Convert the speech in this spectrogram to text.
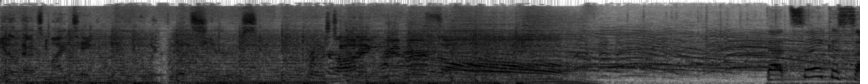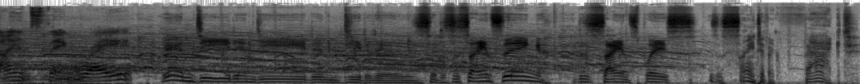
You know, that's my take on it. What- What's yours? Protonic reversal. That's like a science thing, right? Indeed, indeed, indeed it is. It is a science thing. It is a science place. It is a scientific fact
